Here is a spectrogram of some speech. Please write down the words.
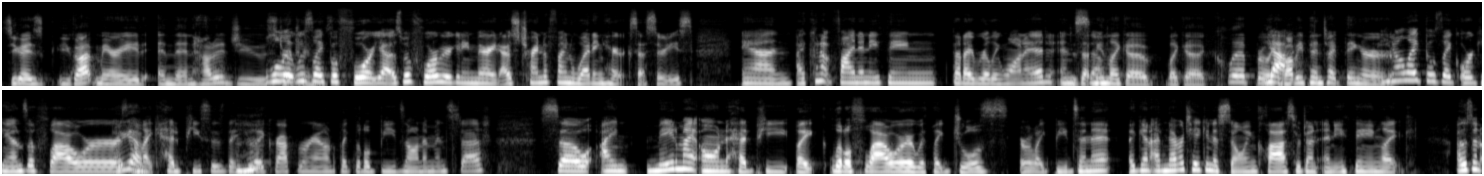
so you guys you got married and then how did you Well, it was like before. Yeah, it was before we were getting married. I was trying to find wedding hair accessories, and I couldn't find anything that I really wanted. And Does that so- mean like a like a clip or like Yeah. a bobby pin type thing or you know, like those like organza flowers Oh, yeah. and like headpieces that you like wrap around with like little beads on them and stuff. So I made my own headpiece, like little flower with like jewels or like beads in it. Again, I've never taken a sewing class or done anything. Like I was an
